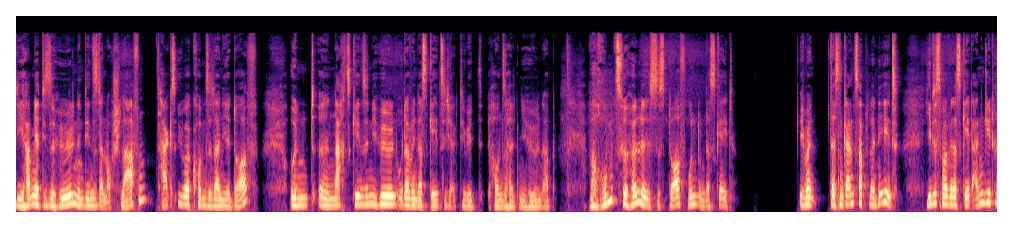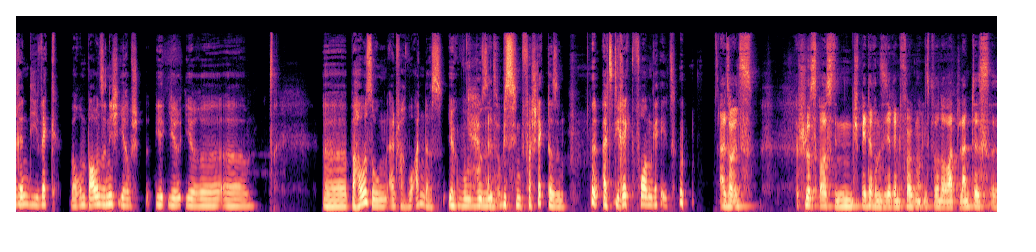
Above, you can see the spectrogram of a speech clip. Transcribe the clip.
die haben ja diese Höhlen, in denen sie dann auch schlafen. Tagsüber kommen sie dann in ihr Dorf und äh, nachts gehen sie in die Höhlen oder wenn das Gate sich aktiviert, hauen sie halt in die Höhlen ab. Warum zur Hölle ist das Dorf rund um das Gate? Ich meine, das ist ein ganzer Planet. Jedes Mal, wenn das Gate angeht, rennen die weg. Warum bauen sie nicht ihre, ihre, ihre äh, äh, Behausungen einfach woanders? Irgendwo, wo sie also, ein bisschen versteckter sind. als direkt vorm Gate. also als Schluss aus den späteren Serienfolgen und insbesondere Atlantis, äh,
